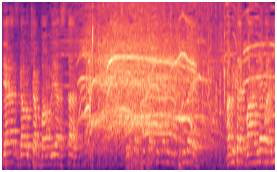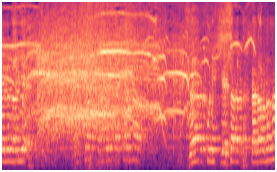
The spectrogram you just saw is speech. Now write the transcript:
त्याच गावच्या बावळी असतात. त्या ठिकाणी आम्ही काय बांगड्या भरलेलं नाहीये. जर कुणी केसाला धक्का लावला ना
